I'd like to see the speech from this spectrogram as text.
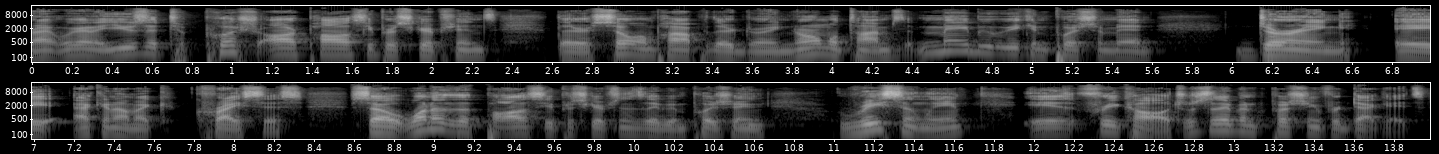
right? We're going to use it to push our policy prescriptions that are so unpopular during normal times that maybe we can push them in during a economic crisis. So one of the policy prescriptions they've been pushing recently is free college, which they've been pushing for decades.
